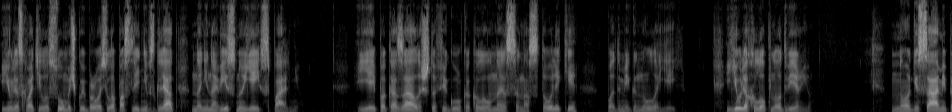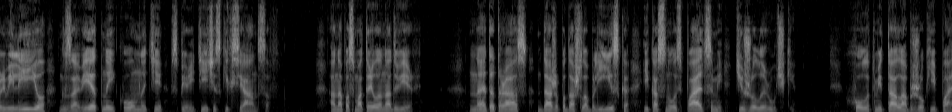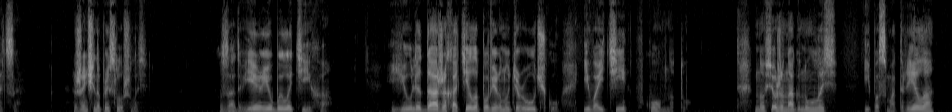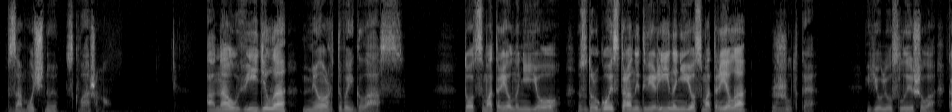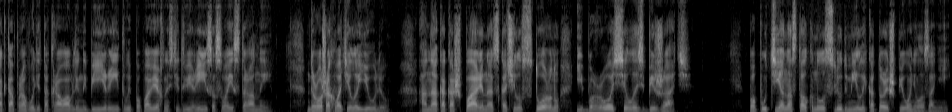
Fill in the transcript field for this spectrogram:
Юля схватила сумочку и бросила последний взгляд на ненавистную ей спальню. Ей показалось, что фигурка клоунессы на столике подмигнула ей. Юля хлопнула дверью. Ноги сами привели ее к заветной комнате спиритических сеансов. Она посмотрела на дверь. На этот раз даже подошла близко и коснулась пальцами тяжелой ручки. Холод металла обжег ей пальцы. Женщина прислушалась. За дверью было тихо. Юля даже хотела повернуть ручку и войти в комнату. Но все же нагнулась и посмотрела в замочную скважину. Она увидела мертвый глаз. Тот смотрел на нее, с другой стороны двери на нее смотрела жуткая. Юля услышала, как та проводит окровавленные биеритвы по поверхности двери со своей стороны. Дрожь охватила Юлю. Она, как ошпаренная, отскочила в сторону и бросилась бежать. По пути она столкнулась с Людмилой, которая шпионила за ней.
